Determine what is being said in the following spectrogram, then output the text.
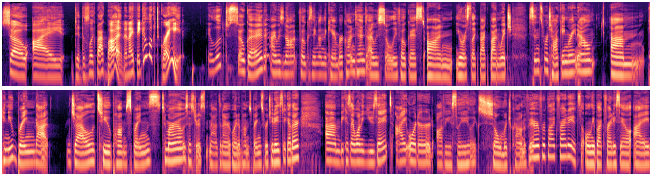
So I did the slick back bun and I think it looked great. It looked so good. I was not focusing on the camber content. I was solely focused on your slick back bun, which since we're talking right now, um, can you bring that gel to Palm Springs tomorrow? Sisters Mads and I are going to Palm Springs for two days together um, because I want to use it. I ordered, obviously, like so much Crown Affair for Black Friday. It's the only Black Friday sale I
